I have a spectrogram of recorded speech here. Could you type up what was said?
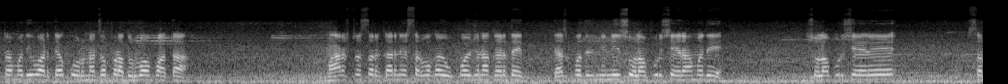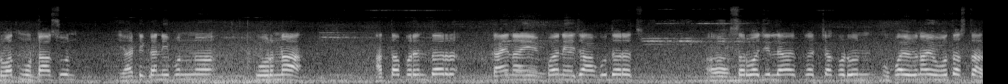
महाराष्ट्रामध्ये वाढत्या कोरोनाचा प्रादुर्भाव पाहता महाराष्ट्र सरकारने सर्व काही उपाययोजना करत आहेत. त्याच पद्धतीने सोलापूर शहरामध्ये सोलापूर शहर हे सर्वात मोठा असून या ठिकाणी पण कोरोना आत्तापर्यंत तर काय नाही पण ह्याच्या अगोदरच सर्व जिल्ह्याच्याकडून उपाययोजना होत असतात.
